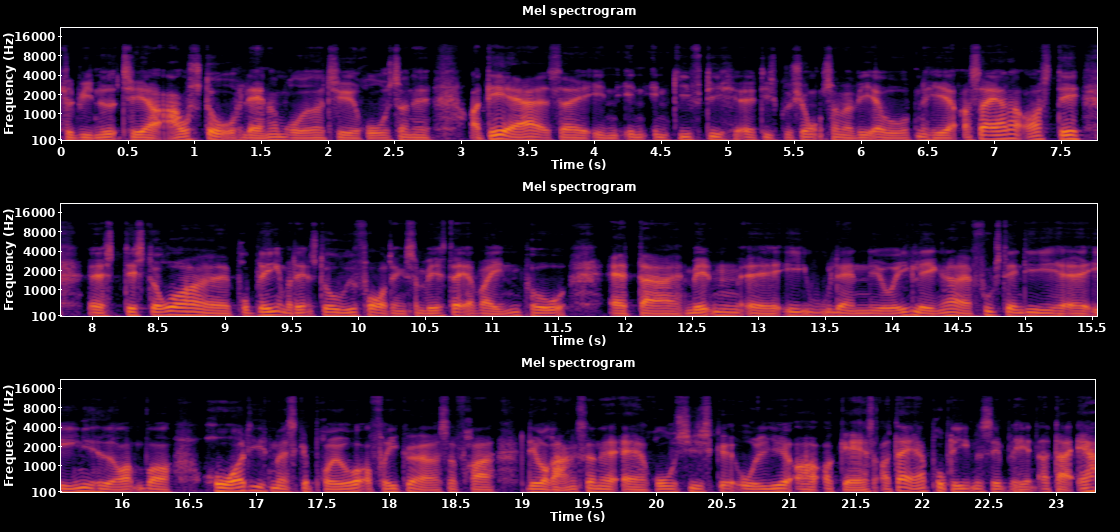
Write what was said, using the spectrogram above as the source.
kan blive nødt til at afstå landområder til russerne, og det er altså en, en, en giftig øh, diskussion, som er ved at åbne her. Og så er der også det, øh, det store øh, problem og den store udfordring, som Vestager var inde på, at der mellem EU-landene jo ikke længere er fuldstændig enighed om, hvor hurtigt man skal prøve at frigøre sig fra leverancerne af russisk olie og, og gas. Og der er problemet simpelthen, at der er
